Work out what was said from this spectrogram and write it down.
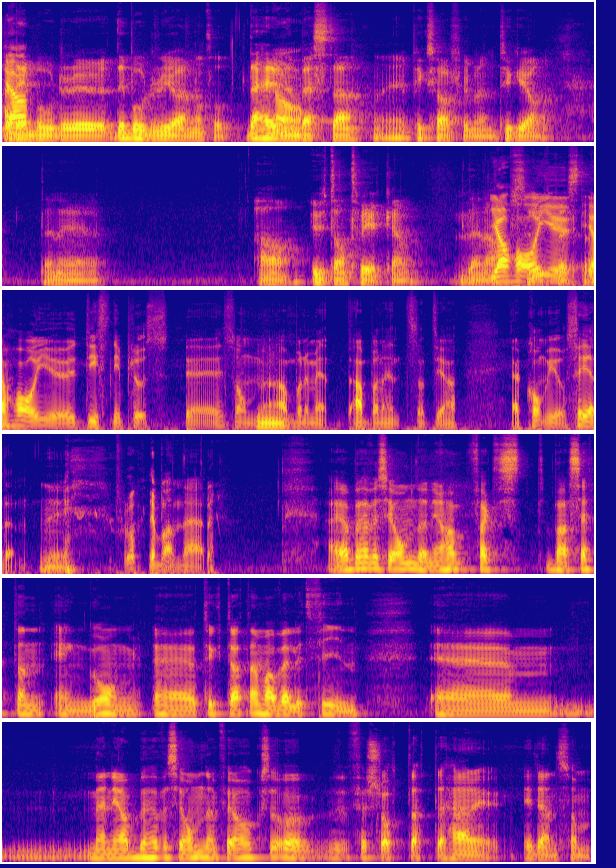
ja. det, borde du, det borde du göra något åt. Det här är den bästa eh, Pixar-filmen tycker jag. Den är ja, utan tvekan. Den jag, har ju, bästa. jag har ju Disney Plus eh, som mm. abonnement, abonnent så att jag, jag kommer ju att se den. Mm. Frågan är bara när. Ja, jag behöver se om den. Jag har faktiskt bara sett den en gång. Eh, tyckte att den var väldigt fin. Eh, men jag behöver se om den för jag har också förstått att det här är den som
